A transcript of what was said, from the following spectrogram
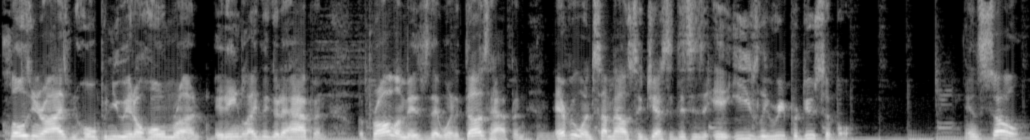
closing your eyes and hoping you hit a home run. It ain't likely going to happen. The problem is that when it does happen, everyone somehow suggests that this is easily reproducible. And so,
